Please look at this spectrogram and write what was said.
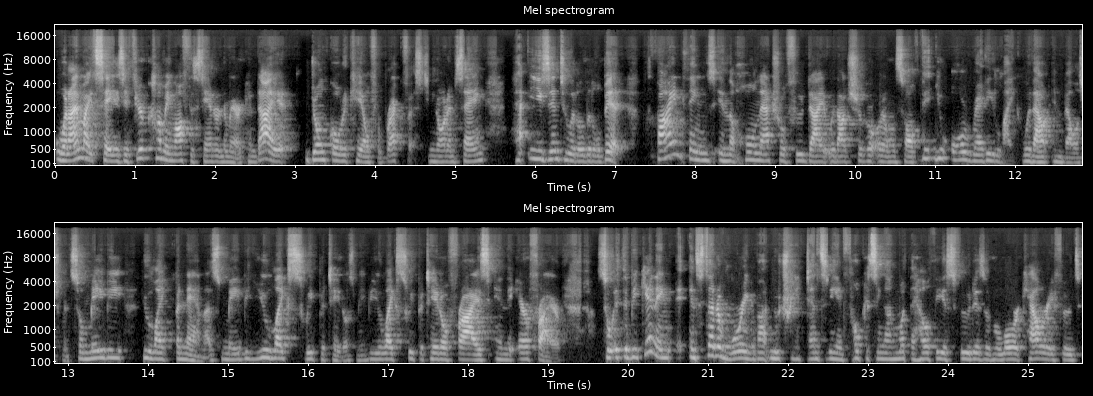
what I might say is if you're coming off the standard American diet, don't go to kale for breakfast. You know what I'm saying? ease into it a little bit find things in the whole natural food diet without sugar, oil, and salt that you already like without embellishment. So maybe you like bananas, maybe you like sweet potatoes, maybe you like sweet potato fries in the air fryer. So at the beginning, instead of worrying about nutrient density and focusing on what the healthiest food is or the lower calorie foods,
